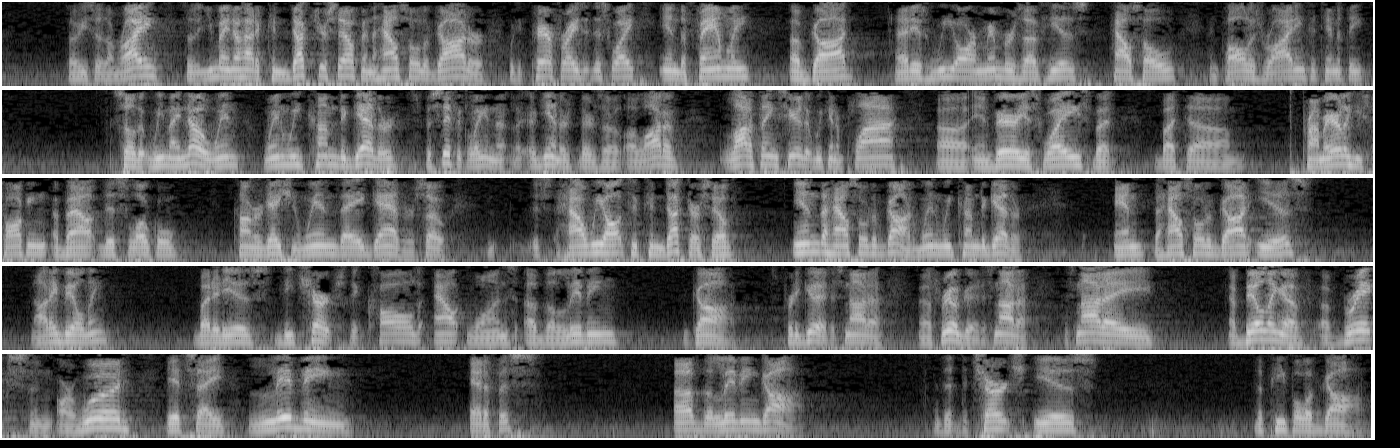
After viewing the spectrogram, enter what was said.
So he says, I'm writing so that you may know how to conduct yourself in the household of God, or we could paraphrase it this way, in the family of God. That is, we are members of His household. And Paul is writing to Timothy so that we may know when, when we come together specifically, and again, there's, there's a, a lot of, a lot of things here that we can apply, uh, in various ways, but, but, um, primarily he's talking about this local congregation when they gather. So, it's how we ought to conduct ourselves in the household of God when we come together. And the household of God is not a building, but it is the church, the called out ones of the living God. It's pretty good. It's not a, well, it's real good. It's not a, it's not a, a building of, of bricks and, or wood. It's a living edifice of the living God. That the church is the people of God.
